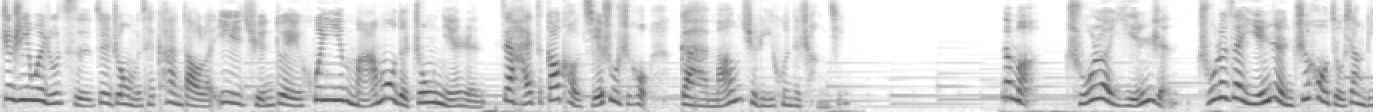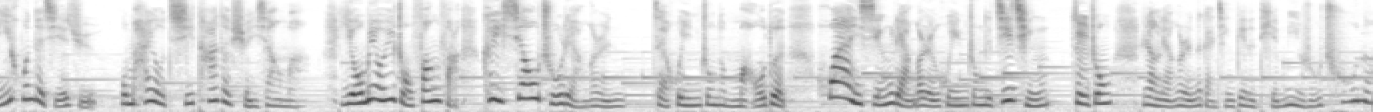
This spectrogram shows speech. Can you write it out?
正是因为如此，最终我们才看到了一群对婚姻麻木的中年人，在孩子高考结束之后赶忙去离婚的场景。那么，除了隐忍，除了在隐忍之后走向离婚的结局，我们还有其他的选项吗？有没有一种方法可以消除两个人在婚姻中的矛盾，唤醒两个人婚姻中的激情，最终让两个人的感情变得甜蜜如初呢？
